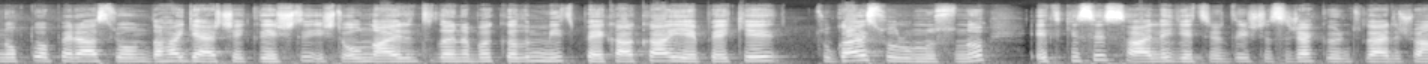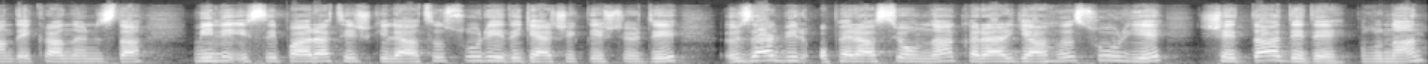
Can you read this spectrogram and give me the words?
nokta operasyon daha gerçekleşti. İşte onun ayrıntılarına bakalım. MIT, PKK, YPK, Tugay sorumlusunu etkisiz hale getirdi. İşte sıcak görüntülerde şu anda ekranlarınızda Milli İstihbarat Teşkilatı Suriye'de gerçekleştirdiği özel bir operasyonla karargahı Suriye Şeddade'de bulunan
